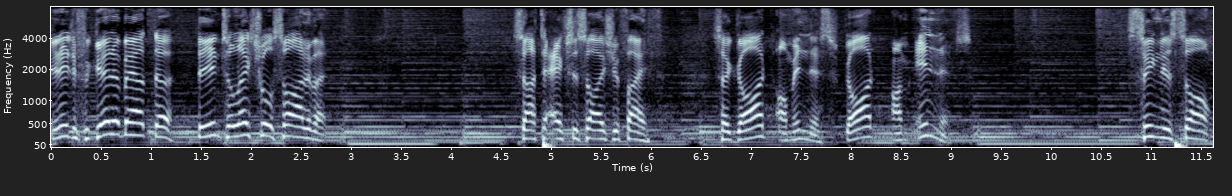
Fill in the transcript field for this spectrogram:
You need to forget about the, the intellectual side of it. Start to exercise your faith. Say, God, I'm in this. God, I'm in this. Sing this song,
